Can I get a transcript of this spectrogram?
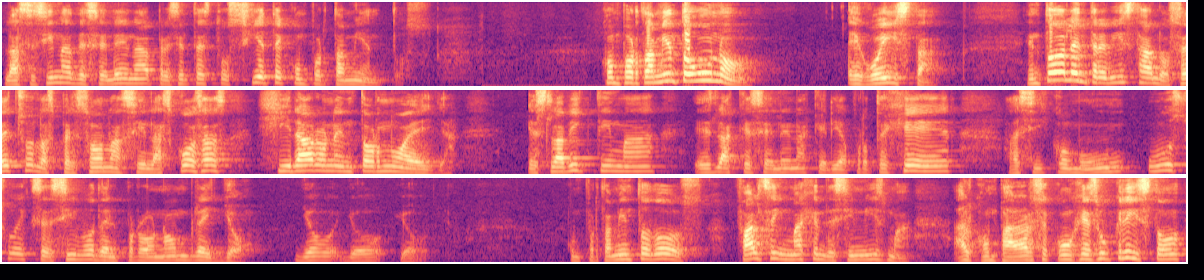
la asesina de Selena presenta estos siete comportamientos. Comportamiento 1. Egoísta. En toda la entrevista, los hechos, las personas y las cosas giraron en torno a ella. Es la víctima, es la que Selena quería proteger, así como un uso excesivo del pronombre yo. Yo, yo, yo. Comportamiento 2. Falsa imagen de sí misma. Al compararse con Jesucristo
